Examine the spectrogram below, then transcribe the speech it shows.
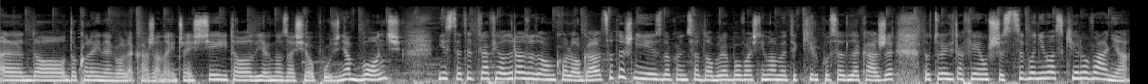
e, do, do kolejnego lekarza najczęściej i to diagnoza się opóźnia, bądź niestety trafia od razu do onkologa, co też nie jest do końca dobre, bo właśnie mamy tych kilkuset lekarzy, do których trafiają wszyscy, bo nie ma skierowania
